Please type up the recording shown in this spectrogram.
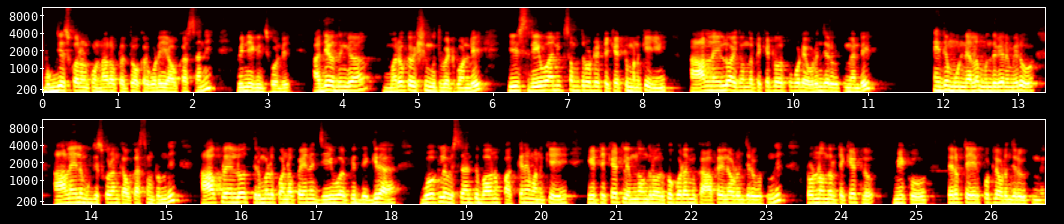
బుక్ చేసుకోవాలనుకుంటున్నారో ప్రతి ఒక్కరు కూడా ఈ అవకాశాన్ని వినియోగించుకోండి. అదేవిధంగా మరొక విషయం గుర్తుపెట్టుకోండి. ఈ శ్రీవానికి సంబంధించిన టికెట్లు మనకి ఆన్లైన్లో ఐదు వందల టికెట్ల వరకు కూడా ఇవ్వడం జరుగుతుందండి. ఇది మూడు నెలల ముందుగానే మీరు ఆన్లైన్లో బుక్ చేసుకోవడానికి అవకాశం ఉంటుంది. ఆఫ్లైన్లో తిరుమల కొండపైన జీఓపి దగ్గర గోకులం విశ్రాంతి భవనం పక్కనే మనకి ఈ టికెట్లు ఎనిమిది వందల వరకు కూడా మీకు ఆఫ్లైన్లో ఇవ్వడం జరుగుతుంది. రెండు వందల టికెట్లు మీకు తిరుపతి ఎయిర్పోర్ట్లో ఇవ్వడం జరుగుతుంది.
